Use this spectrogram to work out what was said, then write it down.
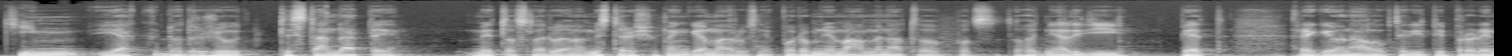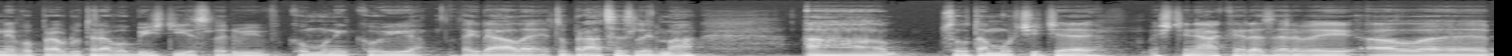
tím, jak dodržují ty standardy my to sledujeme Mr. Shoppingem a různě podobně. Máme na to hodně lidí, pět regionálů, který ty prodejny opravdu teda objíždí, sledují, komunikují a tak dále. Je to práce s lidma a jsou tam určitě ještě nějaké rezervy, ale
